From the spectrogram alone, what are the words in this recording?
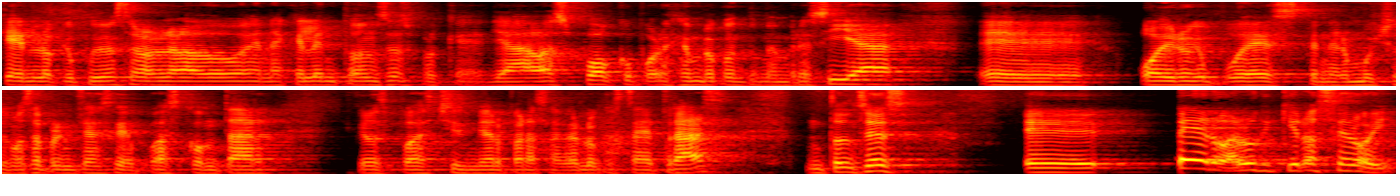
que en lo que pudimos haber hablado en aquel entonces, porque ya vas poco, por ejemplo, con tu membresía. Eh, hoy creo que puedes tener muchos más aprendizajes que puedas contar, que nos puedas chismear para saber lo que está detrás. Entonces, eh, pero algo que quiero hacer hoy,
